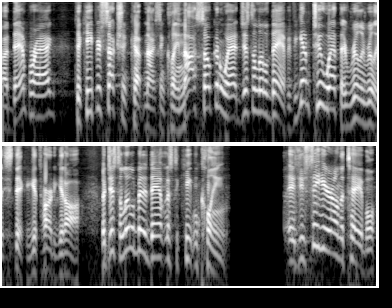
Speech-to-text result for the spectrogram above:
a, a damp rag to keep your suction cup nice and clean. Not soaking wet, just a little damp. If you get them too wet, they really, really stick. It gets hard to get off. But just a little bit of dampness to keep them clean. As you see here on the table,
